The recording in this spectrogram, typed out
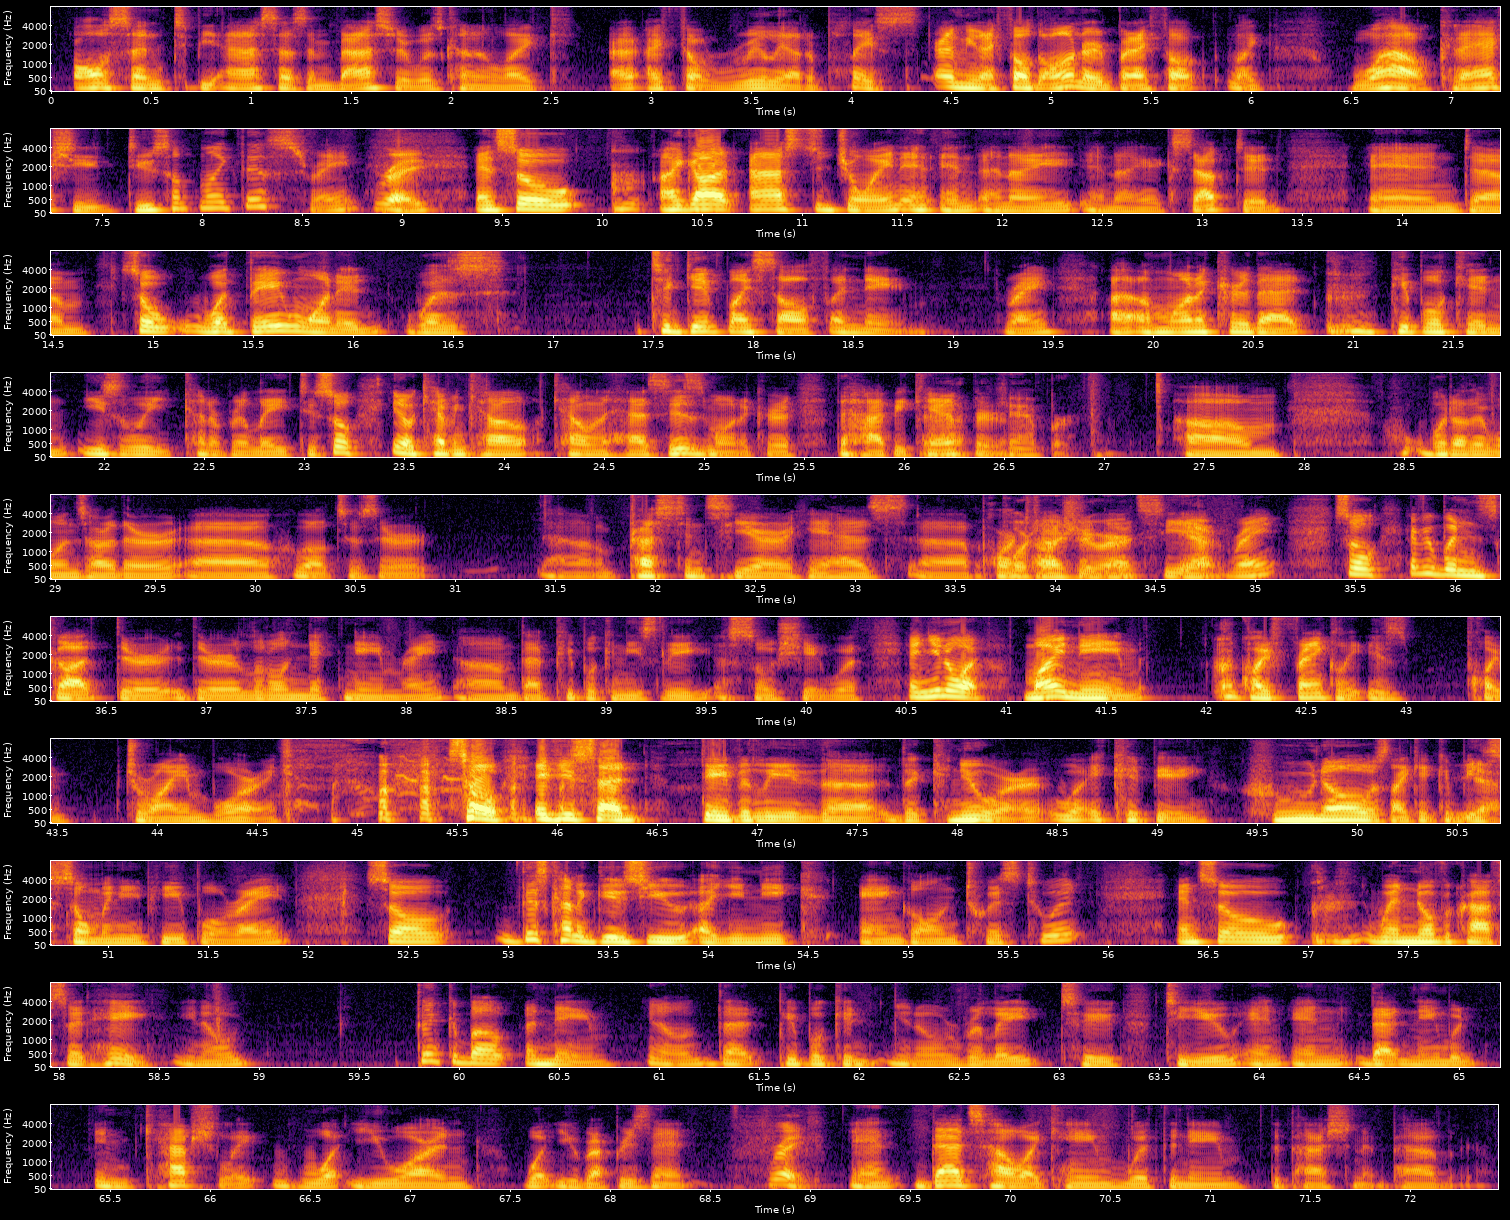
all of a sudden to be asked as ambassador was kind of like I, I felt really out of place. I mean, I felt honored, but I felt like, wow, could I actually do something like this, right? Right. And so I got asked to join, and, and, and I and I accepted. And um, so what they wanted was to give myself a name right? Uh, a moniker that people can easily kind of relate to. So, you know, Kevin Cal- Callan has his moniker, the Happy Camper. The happy camper. Um, what other ones are there? Uh, who else is there? Uh, Preston Sierra, he has uh, yeah. right? So everyone's got their their little nickname, right? Um, that people can easily associate with. And you know what? My name, quite frankly, is quite dry and boring. so if you said David Lee, the the canoeer, well, it could be who knows? Like it could be yeah. so many people, right? So this kind of gives you a unique angle and twist to it. And so when Novacraft said, "Hey, you know, think about a name, you know, that people could, you know, relate to to you, and and that name would encapsulate what you are and what you represent." Right. And that's how I came with the name, the Passionate Paddler.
